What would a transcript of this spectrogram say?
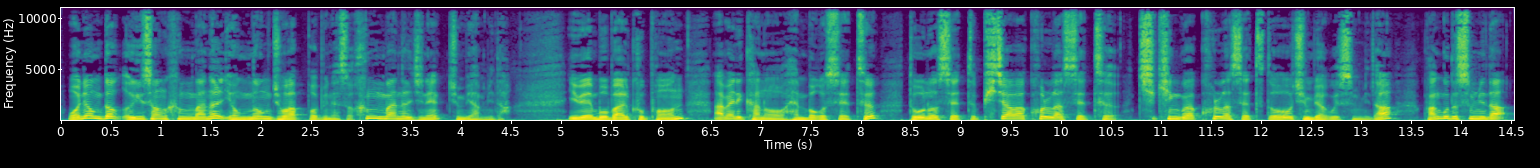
원형덕 의성 흑마늘 영농조합법인에서 흑마늘 진액 준비합니다. 이외 모바일 쿠폰, 아메리카노 햄버거 세트, 도넛 세트, 피자와 콜라 세트, 치킨과 콜라 세트도 준비하고 있습니다. 광고 듣습니다.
